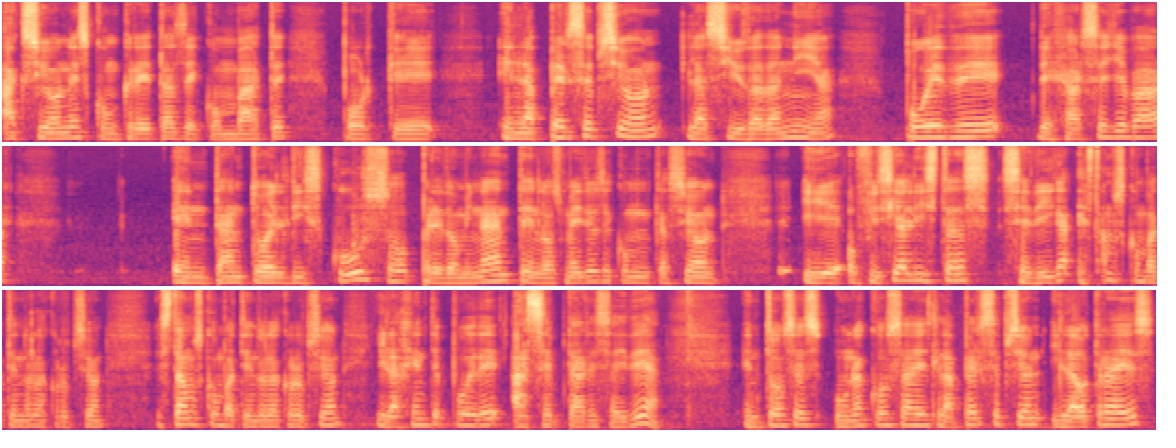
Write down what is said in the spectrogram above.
acciones concretas de combate, porque en la percepción la ciudadanía puede dejarse llevar en tanto el discurso predominante en los medios de comunicación eh, y oficialistas se diga, estamos combatiendo la corrupción, estamos combatiendo la corrupción y la gente puede aceptar esa idea. Entonces, una cosa es la percepción y la otra es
